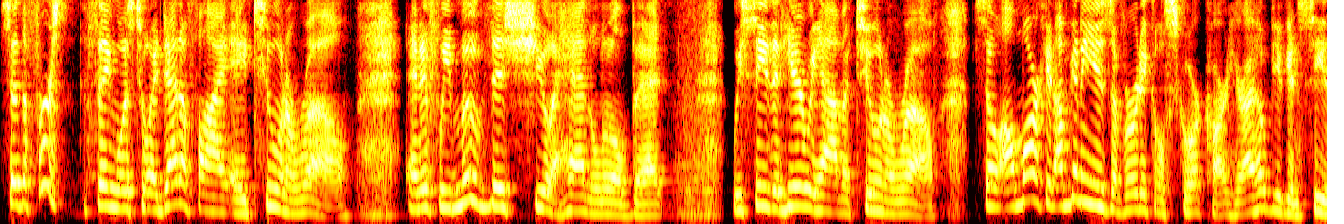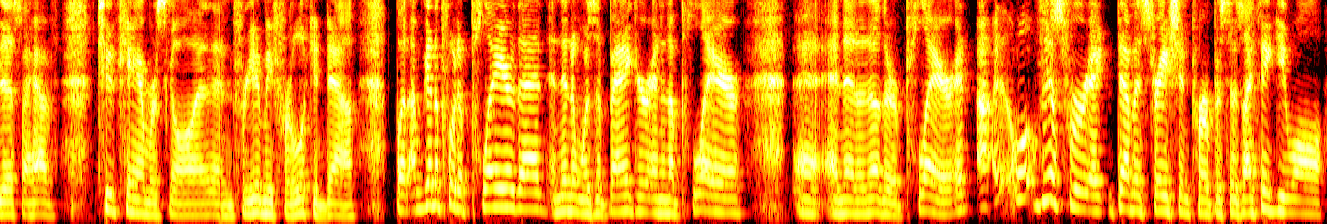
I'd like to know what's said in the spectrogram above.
So the first thing was to identify a two in a row. And if we move this shoe ahead a little bit, we see that here we have a two in a row. So I'll mark it. I'm going to use a vertical scorecard here. I hope you can see this. I have two cameras going, and forgive me for looking down. But I'm going to put a player then, and then it was a banker, and then a player, and then another player. And uh, well, just for demonstration purposes, I think you all,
